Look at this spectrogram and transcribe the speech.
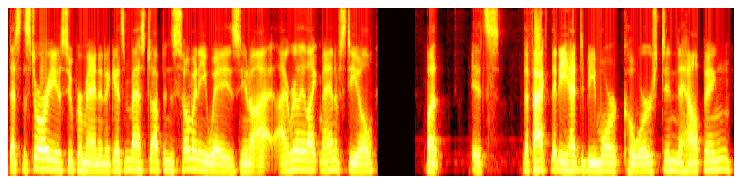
that's the story of Superman, and it gets messed up in so many ways. You know, I, I really like Man of Steel, but it's the fact that he had to be more coerced into helping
